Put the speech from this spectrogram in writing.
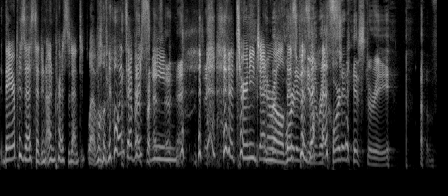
they're possessed at an unprecedented level. No one's ever seen an attorney general this recorded- in the recorded history of.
